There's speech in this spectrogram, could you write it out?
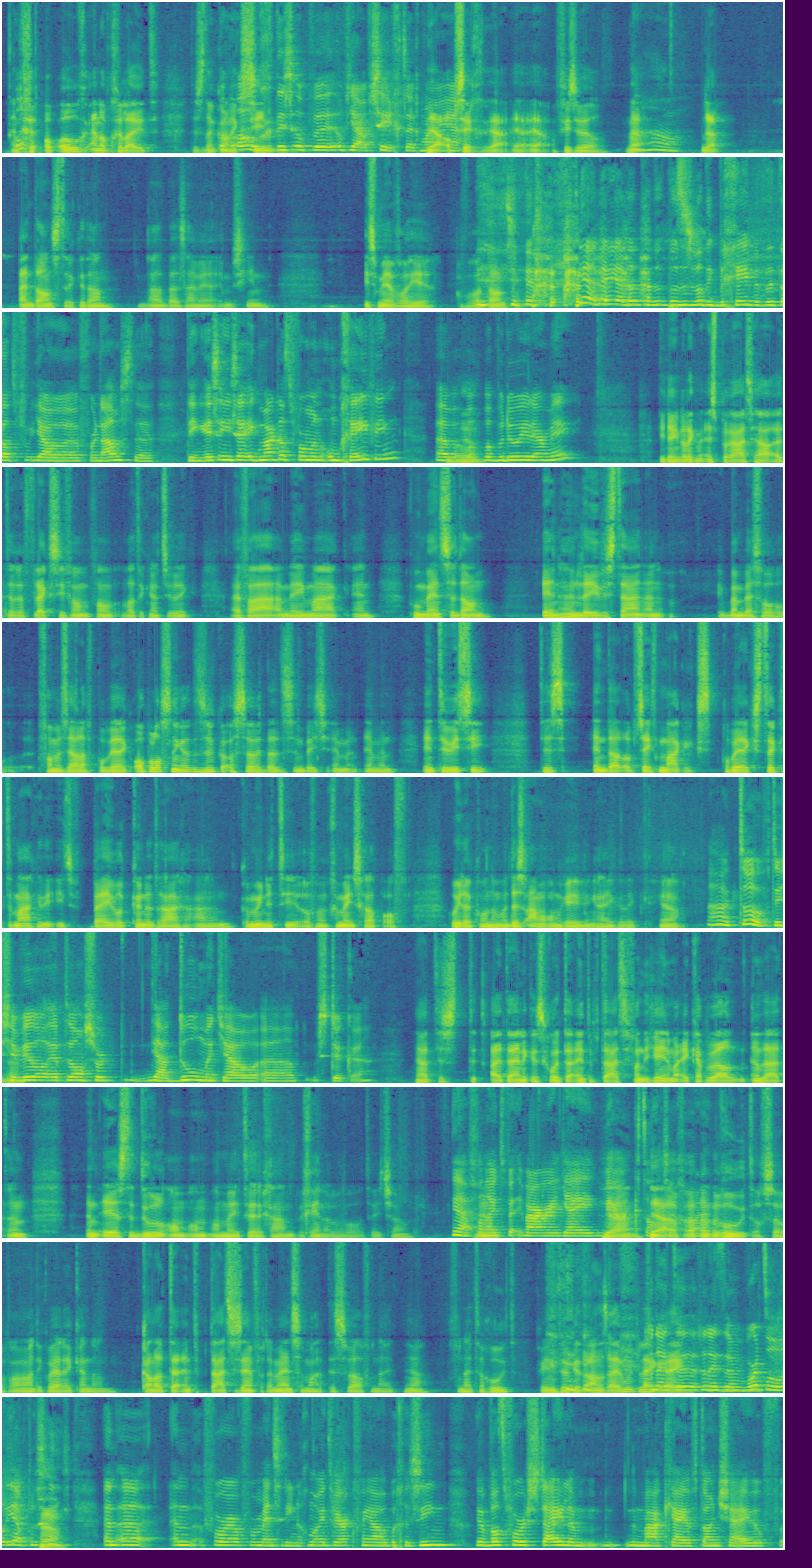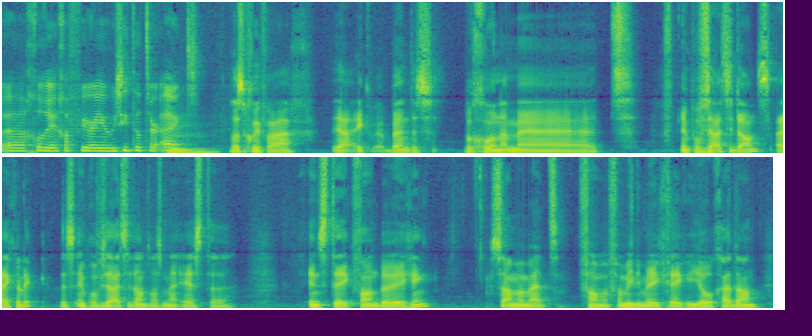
En op? op oog en op geluid. Dus dan kan op ik oog, zien. Dus op, uh, op, ja, op zicht, zeg maar. Ja, op ja. zich, ja, ja, ja, visueel. Ja. Oh. ja. En dansstukken dan. Nou, daar zijn we misschien iets meer voor hier. Voor het dansen. ja, nee, ja dat, dat, dat, is wat ik begreep dat dat jouw uh, voornaamste ding is. En je zei, ik maak dat voor mijn omgeving. Uh, ja. wat, wat bedoel je daarmee? Ik denk dat ik mijn inspiratie haal uit de reflectie van, van wat ik natuurlijk ervaar en meemaak. En hoe mensen dan in hun leven staan. En ik ben best wel van mezelf probeer ik oplossingen te zoeken of zo. Dat is een beetje in mijn, in mijn intuïtie. Dus in dat opzicht maak ik, probeer ik stukken te maken die iets bij wil kunnen dragen aan een community of een gemeenschap of hoe je dat kan noemen. Dus aan mijn omgeving eigenlijk, ja. Oh, tof. Dus ja. je wil, hebt wel een soort ja, doel met jouw uh, stukken. Ja, het is, het, uiteindelijk is het gewoon de interpretatie van diegene. Maar ik heb wel inderdaad een, een eerste doel om, om, om mee te gaan beginnen bijvoorbeeld, weet je wel. Ja, vanuit ja. waar jij werkt dan, ja, zeg maar. een route of zo van waar ik werk. En dan kan dat de interpretatie zijn voor de mensen, maar het is wel vanuit, ja, vanuit een route. Ik weet niet hoe ik het anders uit moet leggen. vanuit, de, vanuit een wortel, ja, precies. Ja. En, uh, en voor, voor mensen die nog nooit werk van jou hebben gezien, ja, wat voor stijlen maak jij of dans jij of uh, choreografeer je? Hoe ziet dat eruit? Hmm, dat is een goede vraag. Ja, ik ben dus begonnen met improvisatiedans eigenlijk. Dus improvisatiedans was mijn eerste insteek van beweging. Samen met van mijn familie meegekregen yoga dan.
